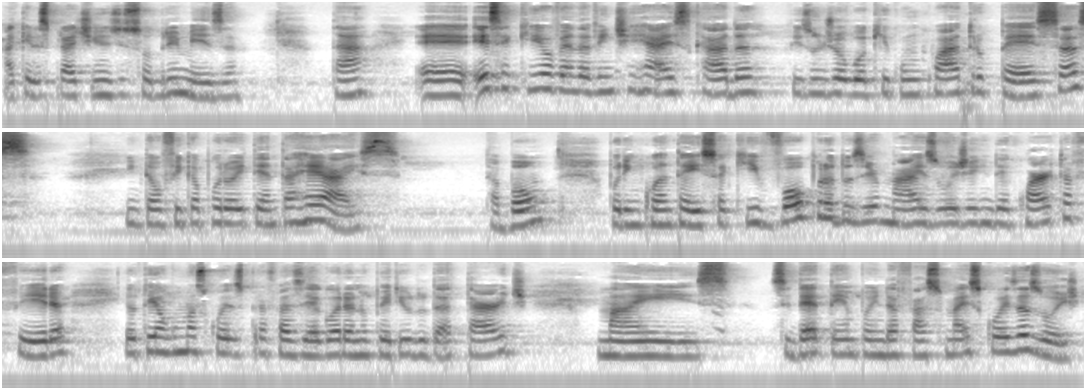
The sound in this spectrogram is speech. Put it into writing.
aqueles pratinhos de sobremesa, tá? É, esse aqui eu vendo a 20 reais cada, fiz um jogo aqui com quatro peças, então fica por 80 reais tá bom? Por enquanto é isso aqui. Vou produzir mais. Hoje ainda é quarta-feira. Eu tenho algumas coisas para fazer agora no período da tarde, mas se der tempo, ainda faço mais coisas hoje.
